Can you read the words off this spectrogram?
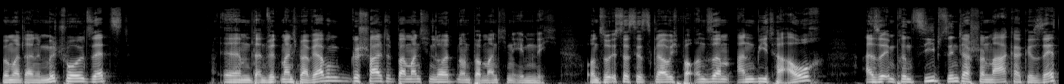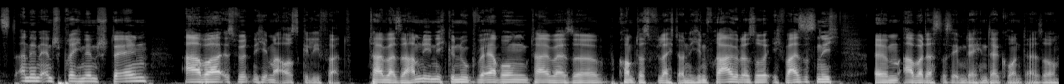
wenn man da eine Midroll setzt, ähm, dann wird manchmal Werbung geschaltet bei manchen Leuten und bei manchen eben nicht. Und so ist das jetzt, glaube ich, bei unserem Anbieter auch. Also im Prinzip sind da schon Marker gesetzt an den entsprechenden Stellen, aber es wird nicht immer ausgeliefert. Teilweise haben die nicht genug Werbung, teilweise kommt das vielleicht auch nicht in Frage oder so, ich weiß es nicht, ähm, aber das ist eben der Hintergrund. Also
